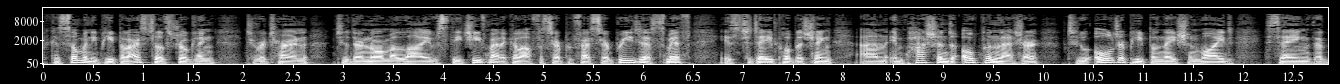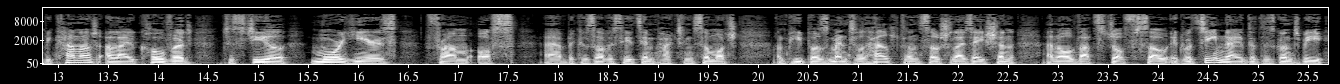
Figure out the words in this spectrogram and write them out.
because so many people are still struggling to return to their normal lives. The Chief Medical Officer, Professor Breda Smith, is today publishing an impassioned open letter to older people nationwide saying that we cannot allow COVID to steal more years from us. Uh, because obviously it's impacting so much on people's mental health and socialisation and all that stuff. So it would seem now that there's going to be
